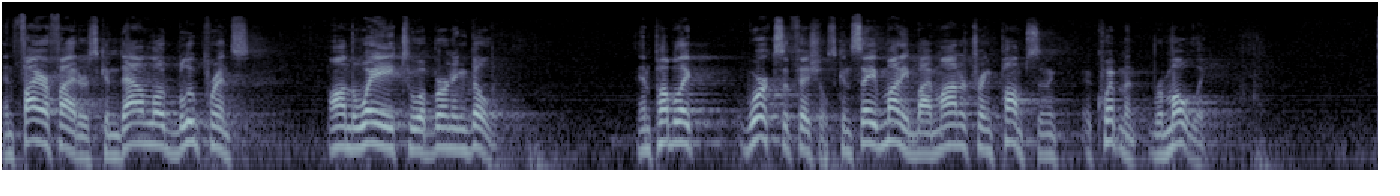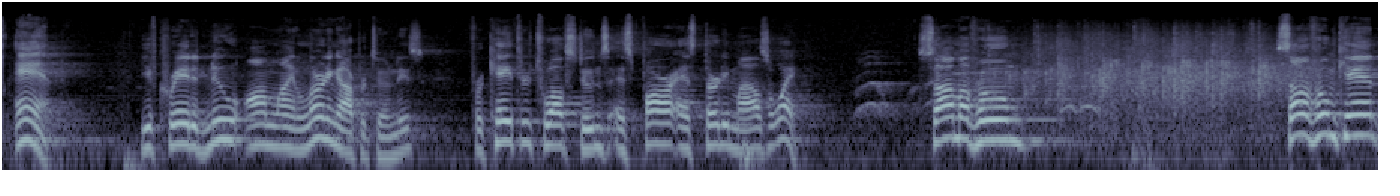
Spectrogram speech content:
and firefighters can download blueprints on the way to a burning building. And public works officials can save money by monitoring pumps and equipment remotely. And you've created new online learning opportunities for K through 12 students as far as 30 miles away. Some of whom some of whom can't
